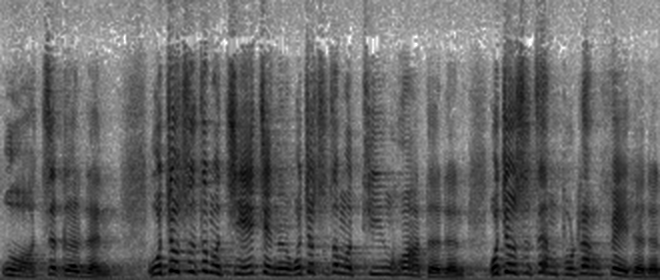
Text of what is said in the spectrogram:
我这个人，我就是这么节俭的人，我就是这么听话的人，我就是这样不浪费的人，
